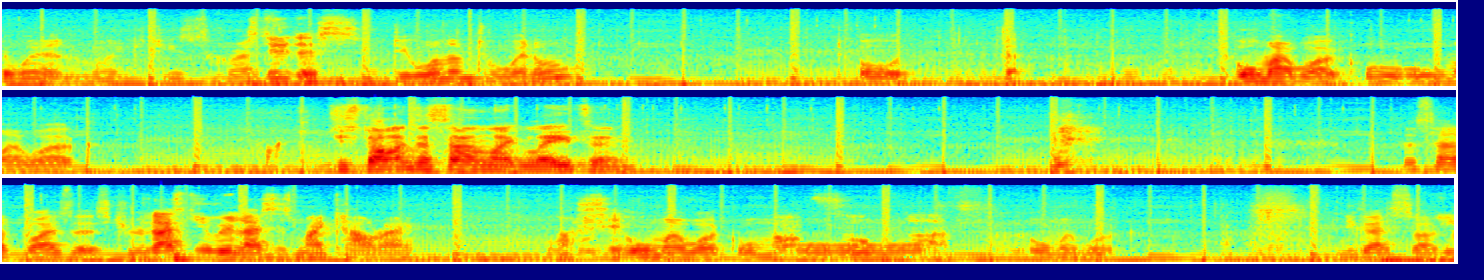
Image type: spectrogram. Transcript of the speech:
they win. Like Jesus Christ. Let's do this. Do you want them to win all? Oh, th- all my work. All, all my work. You're starting to sound like Leighton. The sad part is that it's true. That's you guys do realize it's my cow, right? Oh shit. All my work. All my, all, all, all, all my work. You guys suck. Do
